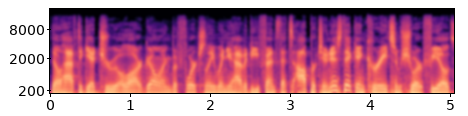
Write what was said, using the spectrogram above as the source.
They'll have to get Drew Allar going. But fortunately, when you have a defense that's opportunistic and creates some short fields,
